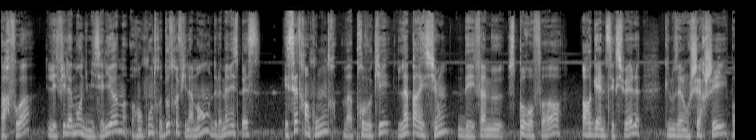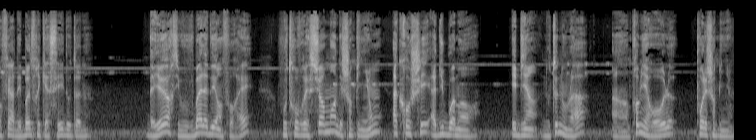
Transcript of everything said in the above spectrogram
Parfois, les filaments du mycélium rencontrent d'autres filaments de la même espèce, et cette rencontre va provoquer l'apparition des fameux sporophores, organes sexuels que nous allons chercher pour faire des bonnes fricassées d'automne. D'ailleurs, si vous vous baladez en forêt, vous trouverez sûrement des champignons accrochés à du bois mort. Eh bien, nous tenons là un premier rôle pour les champignons.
